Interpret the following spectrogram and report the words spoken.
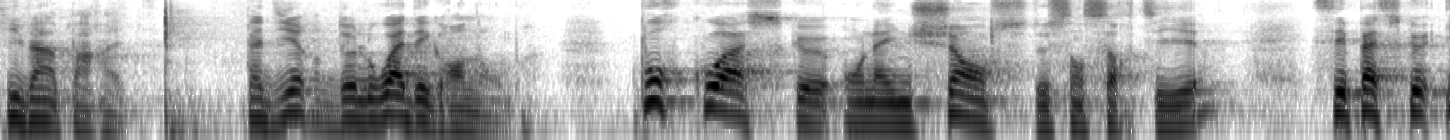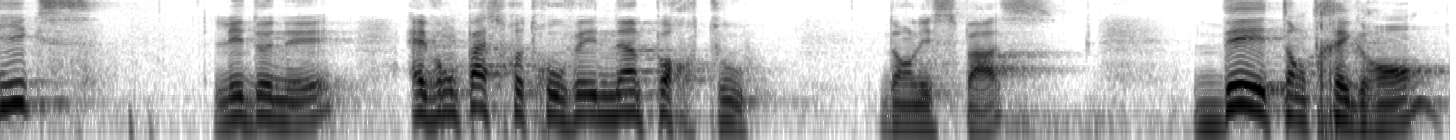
qui va apparaître, c'est-à-dire de loi des grands nombres. Pourquoi est-ce qu'on a une chance de s'en sortir? C'est parce que X, les données, elles ne vont pas se retrouver n'importe où dans l'espace. D étant très grand,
